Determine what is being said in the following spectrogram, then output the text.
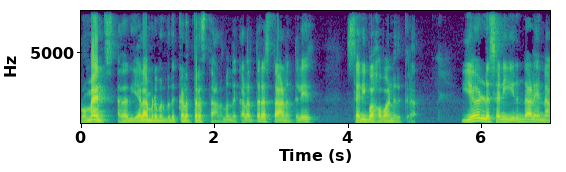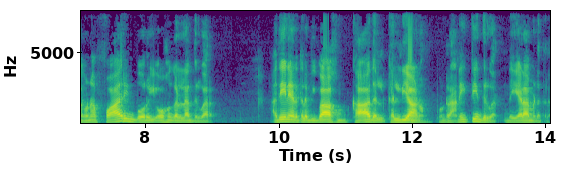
ரொமான்ஸ் அதாவது ஏழாம் இடம் என்பது களத்திரஸ்தானம் அந்த களத்திரஸ்தானத்திலே சனி பகவான் இருக்கிறார். ஏழில் சனி இருந்தாலே என்ன ஆகும்னா ஃபாரின் போகிற யோகங்கள்லாம் தருவார். அதே நேரத்தில் விவாகம் காதல் கல்யாணம் போன்ற அனைத்தையும் தருவார் இந்த ஏழாம் இடத்துல.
